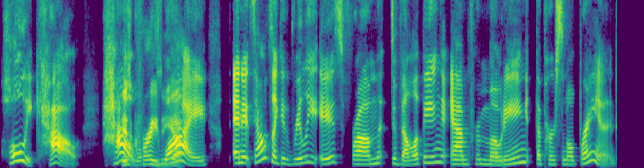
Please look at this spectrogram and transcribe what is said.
Holy cow. How? It's crazy. Why? Yeah. And it sounds like it really is from developing and promoting the personal brand.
